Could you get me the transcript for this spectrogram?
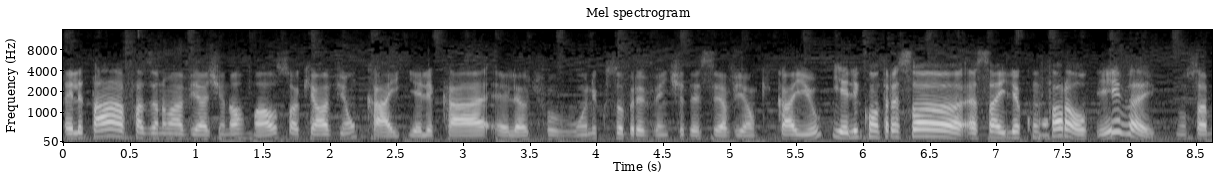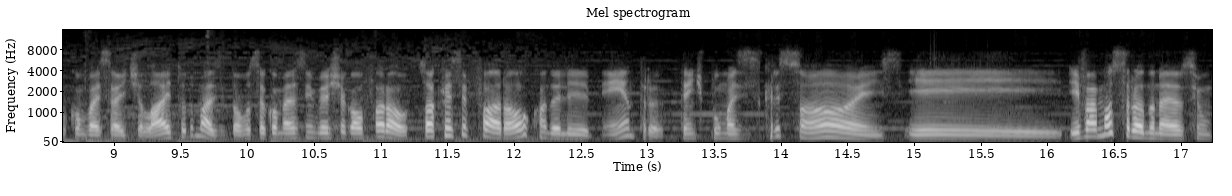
Ele tá fazendo uma viagem normal, só que o avião cai. E ele cai. Ele é tipo, o único sobrevivente desse avião que caiu. E ele encontra essa, essa ilha com farol. E, velho, não sabe como vai sair de lá e tudo mais. Então você começa a investigar o farol. Só que esse farol, quando ele entra, tem tipo umas inscrições e. E vai mostrando, né, assim, um,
